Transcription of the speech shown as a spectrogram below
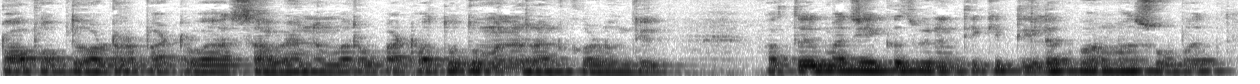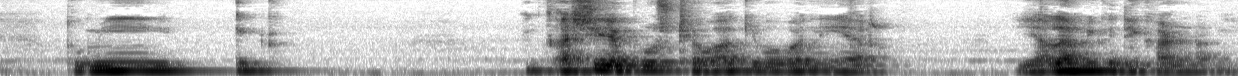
टॉप ऑफ द ऑर्डर पाठवा सहाव्या नंबरवर पाठवा. तो तुम्हाला रन करून देईल. फक्त माझी एकच विनंती की तिलक वर्मासोबत तुम्ही एक एक अशी अप्रोच ठेवा की बाबा नाही यार याला मी कधी काढणार नाही.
